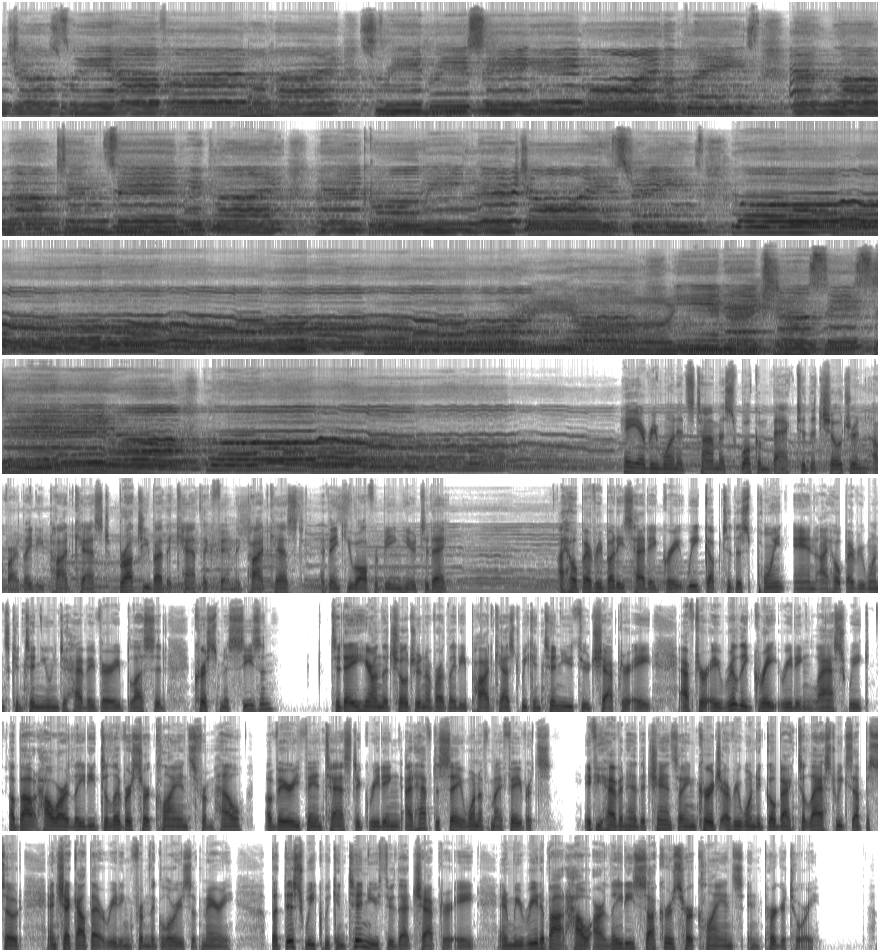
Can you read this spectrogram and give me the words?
angels we have heard on high, sweetly singing o'er the plains, and the mountains in reply, echoing their joyous strains. Gloria everyone, it's Thomas. Welcome back to the Children of Our Lady podcast, brought to you by the Catholic Family Podcast. I thank you all for being here today. I hope everybody's had a great week up to this point, and I hope everyone's continuing to have a very blessed Christmas season. Today, here on the Children of Our Lady podcast, we continue through chapter 8 after a really great reading last week about how Our Lady delivers her clients from hell. A very fantastic reading. I'd have to say, one of my favorites. If you haven't had the chance, I encourage everyone to go back to last week's episode and check out that reading from the Glories of Mary. But this week, we continue through that chapter 8 and we read about how Our Lady succors her clients in purgatory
